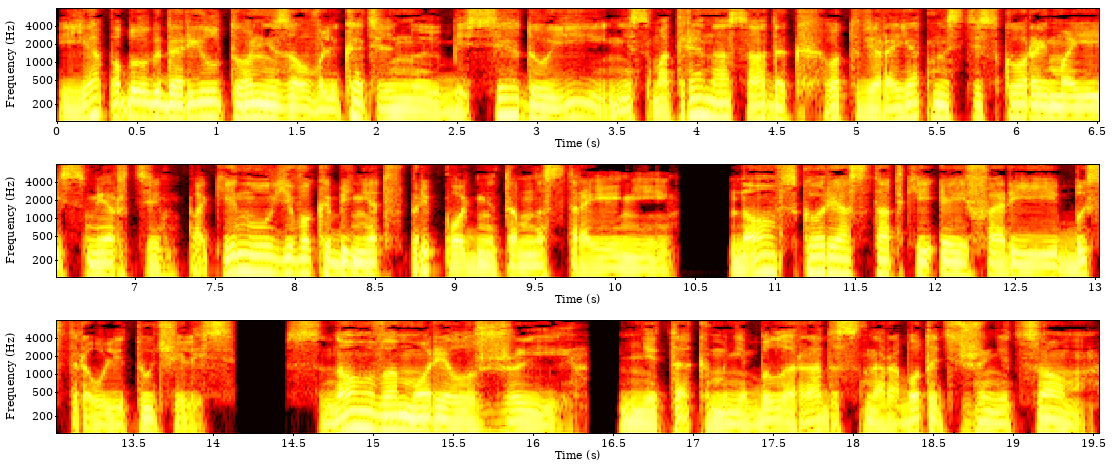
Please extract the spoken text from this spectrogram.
Я поблагодарил Тони за увлекательную беседу и, несмотря на осадок от вероятности скорой моей смерти, покинул его кабинет в приподнятом настроении. Но вскоре остатки эйфории быстро улетучились. Снова море лжи. Не так мне было радостно работать с женицом.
